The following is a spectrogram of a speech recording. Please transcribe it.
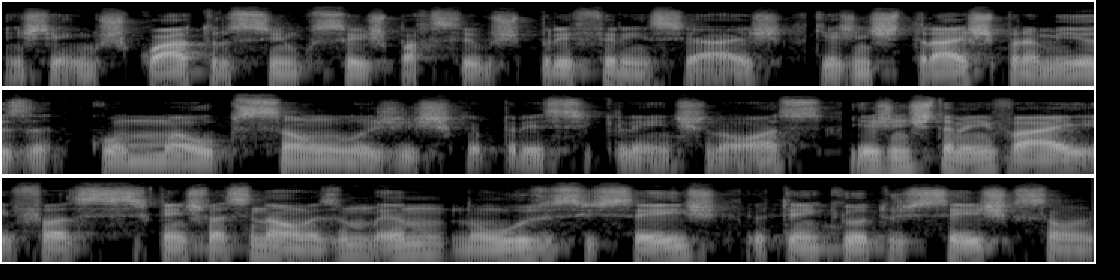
a gente tem uns 4, 5, 6 parceiros preferenciais que a gente traz para a mesa como uma opção logística para esse cliente nosso. E a gente também vai e fala, esse cliente fala assim: não, mas eu não, eu não uso esses seis, eu tenho aqui outros seis que são,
